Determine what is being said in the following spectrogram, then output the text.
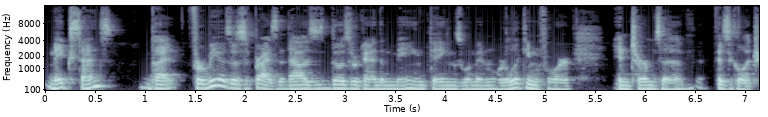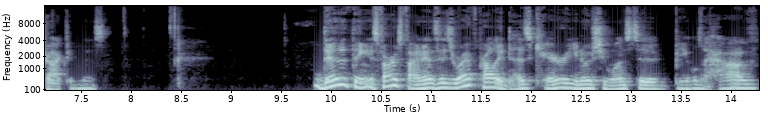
makes sense. But for me, it was a surprise that, that was those were kind of the main things women were looking for in terms of physical attractiveness. The other thing, as far as finances, your wife probably does care. You know, she wants to be able to have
